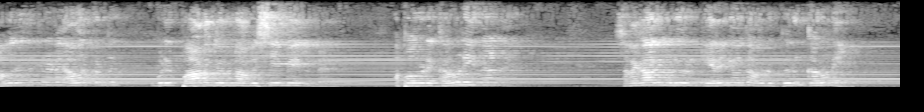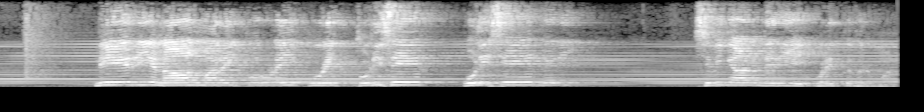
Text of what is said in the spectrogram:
அவர் இருக்கிற அவருக்கு வந்து இப்படி பாடம் சொல்லணும் அவசியமே இல்லை. அப்போ அவருடைய கருணை தானே? சனகாதி முனிவருக்கு இறங்கி வந்து அவருடைய பெரும் கருணை. நேரிய நான் மறை பொருளை குறை தொடிசேர் ஒளிசேர் நெறி சிவஞான நெறியை குறைத்த பெருமான்.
